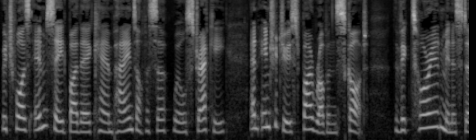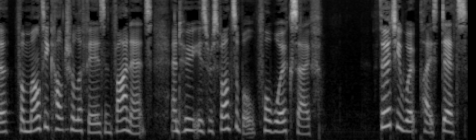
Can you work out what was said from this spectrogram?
which was emceed by their campaigns officer Will Strachey and introduced by Robin Scott, the Victorian Minister for Multicultural Affairs and Finance, and who is responsible for WorkSafe. 30 workplace deaths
